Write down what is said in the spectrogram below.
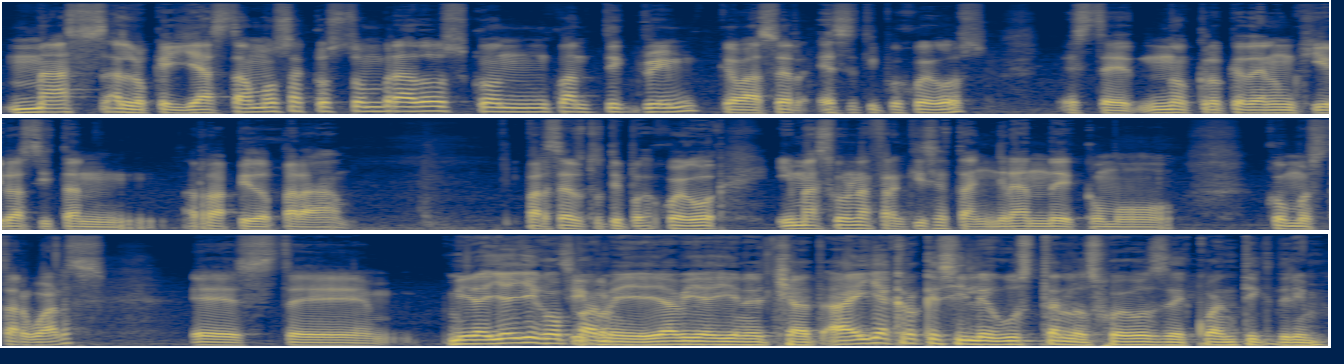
más a lo que ya estamos acostumbrados con Quantic Dream, que va a ser ese tipo de juegos. Este, no creo que den un giro así tan rápido para, para hacer otro tipo de juego y más con una franquicia tan grande como, como Star Wars. Este, Mira, ya llegó Pame, ya vi ahí en el chat. A ella creo que sí le gustan los juegos de Quantic Dream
